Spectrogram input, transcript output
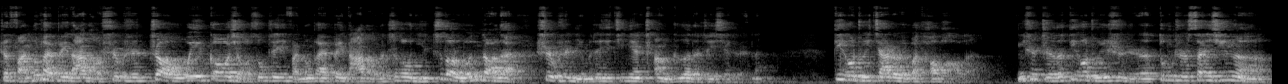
这反动派被打倒，是不是赵薇、高晓松这些反动派被打倒了之后，你知道轮到的是不是你们这些今天唱歌的这些个人呢？帝国主义夹着尾巴逃跑了。你是指的帝国主义是指东芝、三星啊，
